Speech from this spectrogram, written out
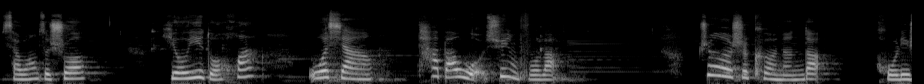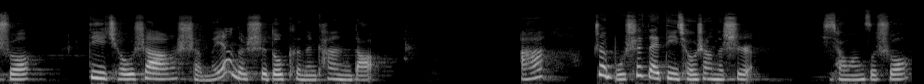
小王子说：“有一朵花，我想它把我驯服了。”这是可能的，狐狸说：“地球上什么样的事都可能看到。”啊，这不是在地球上的事，小王子说。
